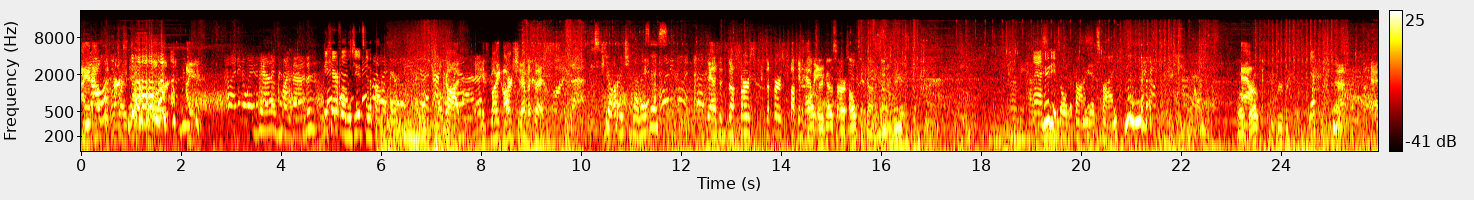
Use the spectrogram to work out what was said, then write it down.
I no. announced it right there. I, Finding a way to yeah, that was my bad. Be careful, the dude's gonna pop up here. oh god. It's my arch nemesis. Your arch nemesis. Plenty fun. Trust me. Yes, it's the first, the first fucking Oh, heavy. there goes our ult economy. Tell me how Eh, who needs ult economy? It's fine. Or Ow. broke. yep. Yeah, okay.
